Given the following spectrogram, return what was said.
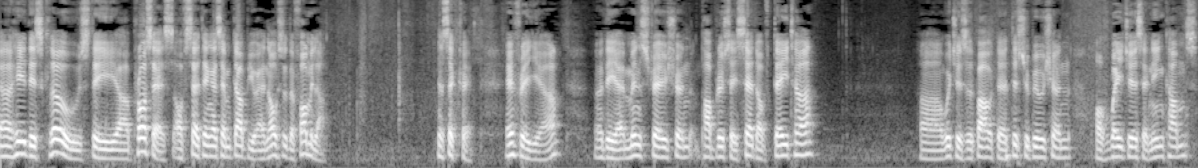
uh, he disclose the uh, process of setting SMW and also the formula? The Secretary, every year, uh, the administration publishes a set of data uh, which is about the distribution of wages and incomes.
